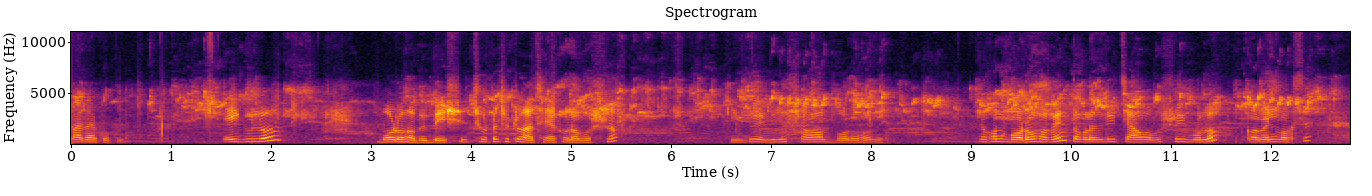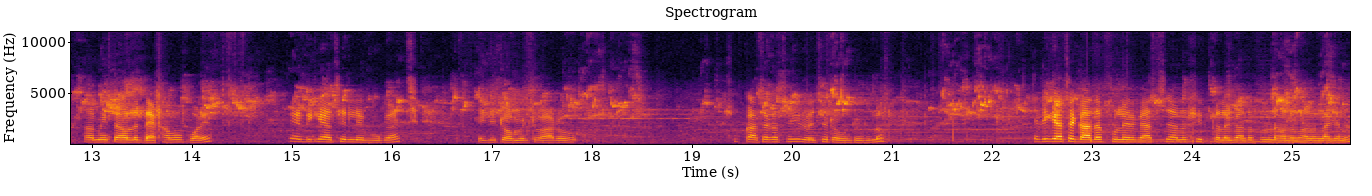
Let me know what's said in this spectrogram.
বাঁধাকপি। এইগুলো বড় হবে বেশ, ছোট ছোট আছে এখন অবশ্য, কিন্তু এগুলো সব বড় হবে। যখন বড় হবে, তোমরা যদি চাও অবশ্যই বলো কমেন্ট বক্সে আমি তাহলে দেখাবো পরে। এদিকে আছে লেবু গাছ, এই যে টমেটো আরও সব কাছাকাছি রয়েছে টমেটোগুলো। এদিকে আছে গাঁদা ফুলের গাছ জানো শীতকালে গাঁদা ফুল না হলে ভালো লাগে না।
